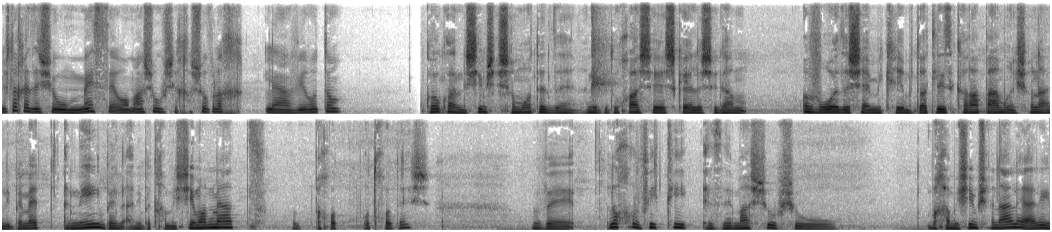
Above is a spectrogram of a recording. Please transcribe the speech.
יש לך איזשהו מסר או משהו שחשוב לך להעביר אותו? קודם כל, נשים ששומעות את זה, אני בטוחה שיש כאלה שגם עברו איזה שהם מקרים. את יודעת, לי זה קרה פעם ראשונה, אני באמת, אני, אני בת 50 עוד מעט, עוד פחות, עוד חודש, ולא חוויתי איזה משהו שהוא בחמישים שנה לי,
